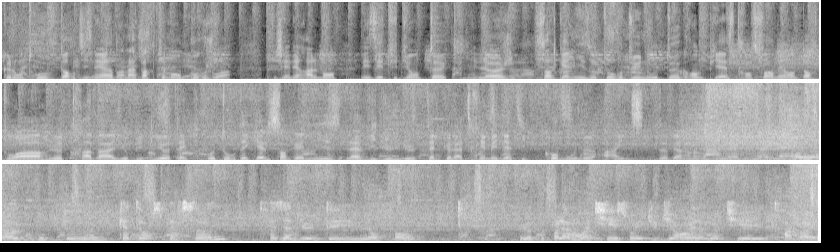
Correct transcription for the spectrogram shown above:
que l'on trouve d'ordinaire dans l'appartement bourgeois. Généralement, les étudiantes qui y logent s'organisent autour d'une ou deux grandes pièces transformées en dortoirs, lieux de travail ou bibliothèques, autour desquelles s'organise la vie du lieu, telle que la très médiatique Kommune 1 de Berlin. On est un groupe de 14 personnes, 13 adultes et une enfant. La moitié sont étudiants et la moitié travaillent.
